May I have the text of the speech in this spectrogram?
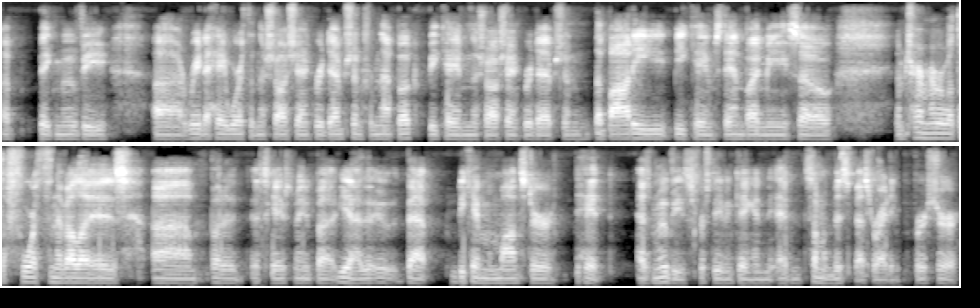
a big movie uh, Rita Hayworth and The Shawshank Redemption from that book became The Shawshank Redemption. The Body became Stand By Me. So I'm trying to remember what the fourth novella is, um, but it escapes me. But yeah, that became a monster hit as movies for Stephen King and, and some of his best writing for sure.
